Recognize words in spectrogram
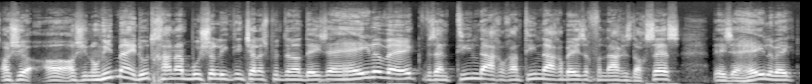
als je, uh, als je nog niet meedoet. Ga naar boosjelinkedinchallenge.nl deze hele week. We zijn 10 dagen. We gaan 10 dagen bezig. Vandaag is dag 6. Deze hele week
